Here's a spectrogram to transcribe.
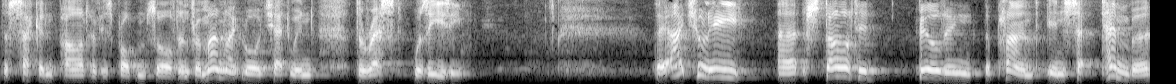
the second part of his problem solved. And for a man like Lord Chetwynd, the rest was easy. They actually uh, started building the plant in September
